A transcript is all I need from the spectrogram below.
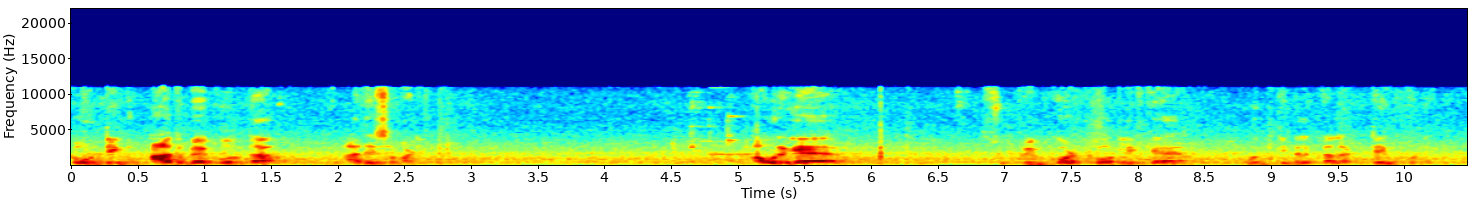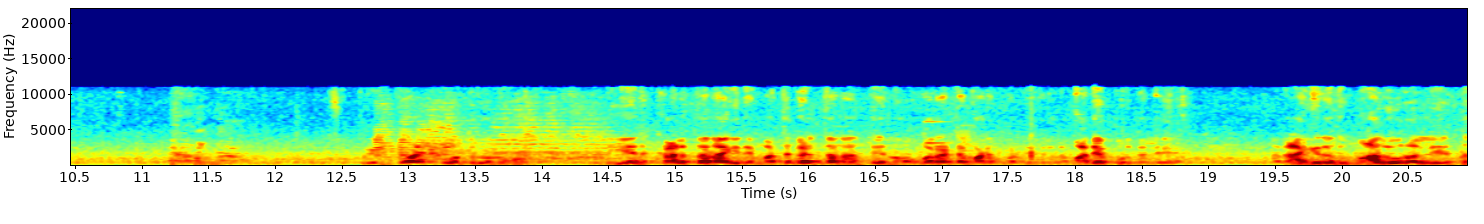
ಕೌಂಟಿಂಗ್ ಆಗಬೇಕು ಅಂತ ಆದೇಶ ಮಾಡಿದ್ರು ಅವರಿಗೆ ಸುಪ್ರೀಂ ಕೋರ್ಟ್ ಹೋಗಲಿಕ್ಕೆ ಒಂದು ತಿಂಗಳ ಕಾಲ ಟೈಮ್ ಕೊಟ್ಟಿದ್ರು ಸುಪ್ರೀಂ ಕೋರ್ಟ್ ಹೋದ್ರೂ ಇಲ್ಲಿ ಏನು ಕಳ್ತನ ಆಗಿದೆ ಮತಗಳ್ತನ ಅಂತೇನು ಹೋರಾಟ ಮಾಡಕ್ಕೆ ಬರ್ತಿದ್ರಲ್ಲ ಮಾದೇಪುರದಲ್ಲಿ ಅದಾಗಿರೋದು ಮಾಲೂರಲ್ಲಿ ಅಂತ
